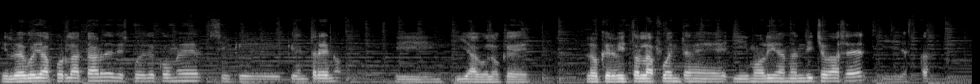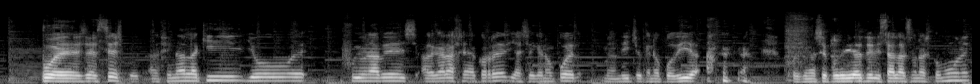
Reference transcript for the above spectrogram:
y luego ya por la tarde, después de comer, sí que, que entreno y, y, hago lo que, lo que Víctor Lafuente me, y Molina me han dicho hacer y ya está. Pues el césped. Al final aquí yo fui una vez al garaje a correr, ya sé que no puedo, me han dicho que no podía, porque no se podía utilizar las zonas comunes.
